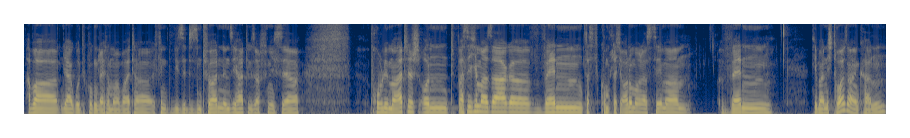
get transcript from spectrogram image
Aber ja, gut, wir gucken gleich nochmal weiter. Ich finde, wie sie diesen Turn, den sie hat, wie gesagt, finde ich sehr problematisch. Und was ich immer sage, wenn, das kommt gleich auch nochmal das Thema, wenn jemand nicht treu sein kann,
